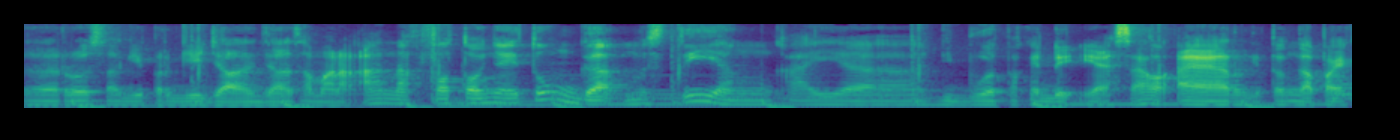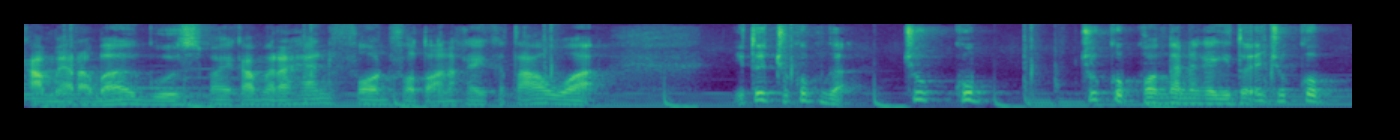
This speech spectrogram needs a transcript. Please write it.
terus lagi pergi jalan-jalan sama anak-anak. Fotonya itu nggak mesti yang kayak dibuat pakai DSLR gitu. Nggak pakai kamera bagus pakai kamera handphone foto anak kayak ketawa. Itu cukup nggak? Cukup. Cukup konten yang kayak gitu ya cukup.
